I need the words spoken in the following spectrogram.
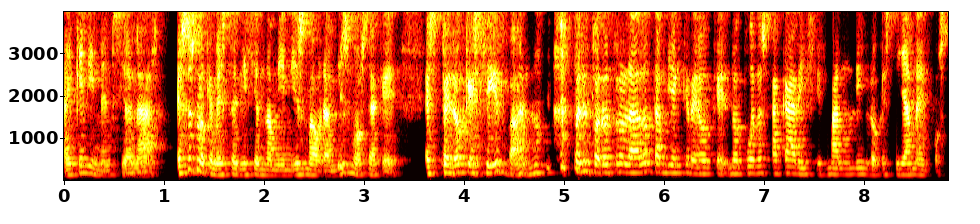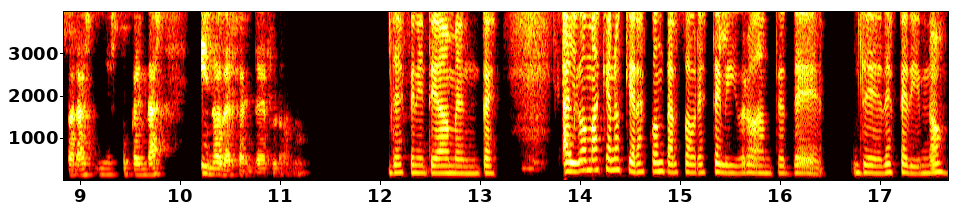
Hay que dimensionar. Eso es lo que me estoy diciendo a mí misma ahora mismo, o sea que espero que sirva, ¿no? Pero por otro lado también creo que no puedo sacar y firmar un libro que se llama Impostoras y Estupendas y no defenderlo, ¿no? Definitivamente. ¿Algo más que nos quieras contar sobre este libro antes de, de despedirnos?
